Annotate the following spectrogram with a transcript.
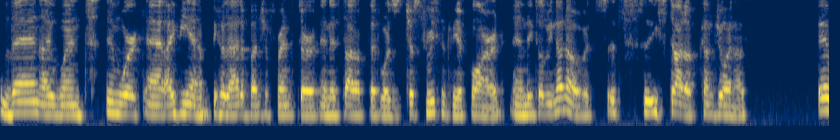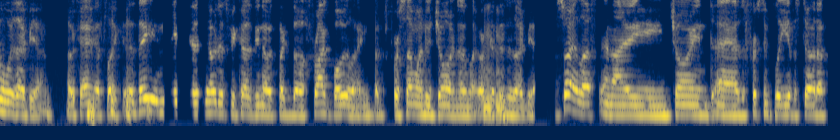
Then I went and worked at IBM because I had a bunch of friends there in a startup that was just recently acquired, and they told me, "No, no, it's it's a startup. Come join us." It was IBM. Okay, it's like they, they didn't notice because you know it's like the frog boiling, but for someone who joined, I'm like, okay, mm-hmm. this is IBM. So I left and I joined as a first employee of a startup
